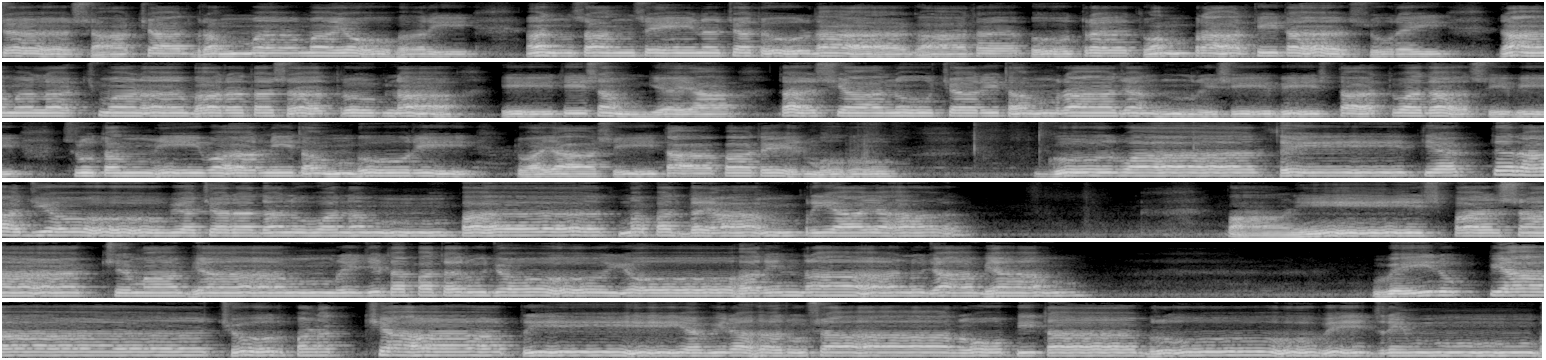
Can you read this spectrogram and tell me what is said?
साक्षात् ब्रह्ममयो हरि अंशांशेन चतुर्धा गातपुत्रत्वं प्रार्थितः सुरै रामलक्ष्मणभरतशत्रुघ्ना इति संज्ञया। तस्यानुचरितं राजन् ऋषिभिस्तत्त्वदर्शिभिः श्रुतं हि वर्णितं भूरि। त्वया सीतापतेर्मुहुः गुर्वार्थे त्यक्तराज्यो व्यचरदनुवनं पद्मपद्भयां प्रियायः। पाणिस्पर्शाक्षमाभ्यां मृजितपतरुजो यो हरीन्द्रानुजाभ्याम् वैरूप्याचूर्पणख्या प्रियविरहरुषारोपितभ्रूविजृम्भ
